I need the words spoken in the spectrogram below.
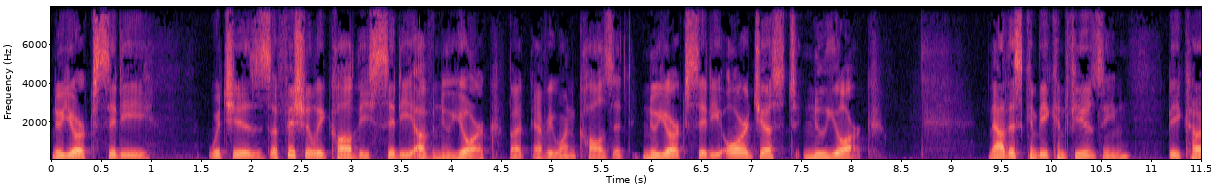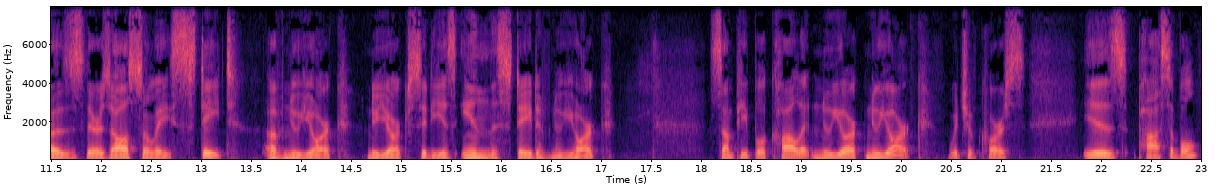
New York City, which is officially called the City of New York, but everyone calls it New York City or just New York. Now, this can be confusing because there's also a state of New York. New York City is in the state of New York. Some people call it New York, New York, which of course is possible.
